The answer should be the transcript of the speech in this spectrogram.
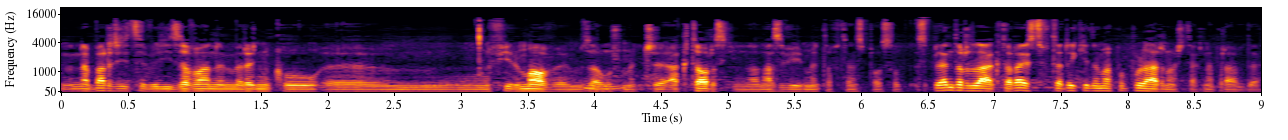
na bardziej cywilizowanym rynku filmowym, załóżmy, czy aktorskim, no nazwijmy to w ten sposób, splendor dla aktora jest wtedy, kiedy ma popularność tak naprawdę.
